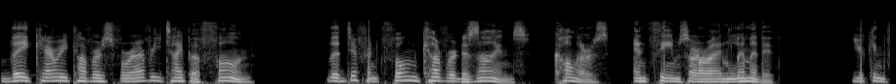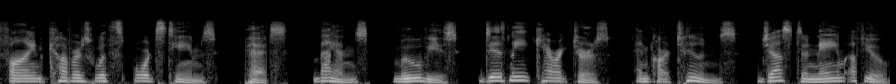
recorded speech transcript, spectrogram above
They carry covers for every type of phone. The different phone cover designs, colors, and themes are unlimited. You can find covers with sports teams, pets, bands, movies, Disney characters, and cartoons, just to name a few.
